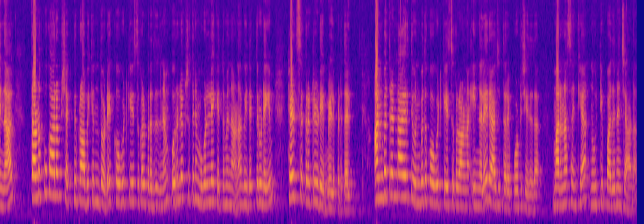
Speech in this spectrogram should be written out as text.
എന്നാൽ തണുപ്പുകാലം ശക്തി പ്രാപിക്കുന്നതോടെ കോവിഡ് കേസുകൾ പ്രതിദിനം ഒരു ലക്ഷത്തിന് മുകളിലേക്ക് എത്തുമെന്നാണ് വിദഗ്ധരുടെയും ഹെൽത്ത് സെക്രട്ടറിയുടെയും വെളിപ്പെടുത്തൽ. അൻപത്തിരണ്ടായിരത്തി ഒൻപത് കോവിഡ് കേസുകളാണ് ഇന്നലെ രാജ്യത്ത് റിപ്പോർട്ട് ചെയ്തത്. മരണസംഖ്യ നൂറ്റി പതിനഞ്ചാണ്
